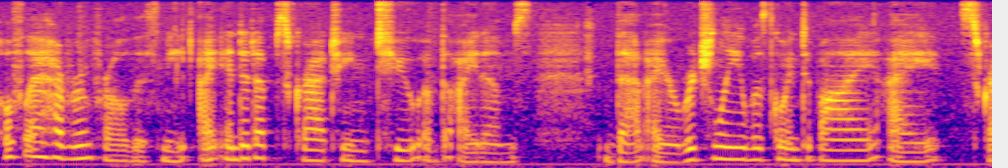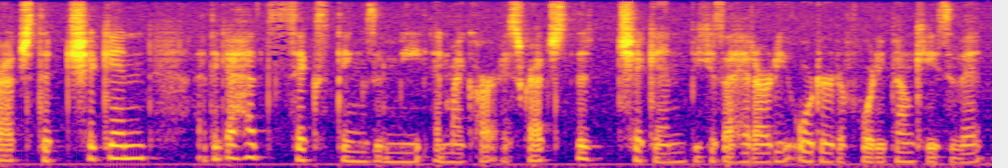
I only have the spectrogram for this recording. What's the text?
Hopefully I have room for all this meat. I ended up scratching two of the items that I originally was going to buy. I scratched the chicken. I think I had six things of meat in my cart. I scratched the chicken because I had already ordered a 40 pound case of it.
